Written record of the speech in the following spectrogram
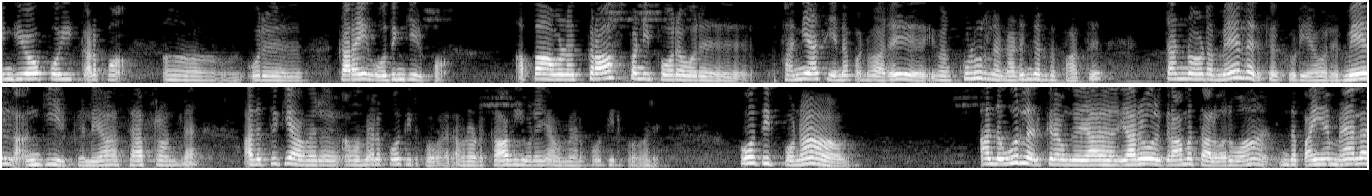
எங்கேயோ போய் கிடப்பான். ஒரு கரை ஒதுங்கி இருப்பான் அப்போ அவனை கிராஸ் பண்ணி போகிற ஒரு சன்னியாசி என்ன பண்ணுவார்? இவன் குளிரில் நடுங்கிறத பார்த்து தன்னோட மேலே இருக்கக்கூடிய ஒரு மேல் அங்கி இருக்கு இல்லையா சாஃப்ரானில் அதை தூக்கி அவர் அவன் மேலே போத்திட்டு போவார். அவனோட காவி உடைய அவன் மேலே போத்திட்டு போவார். போத்திட்டு போனால் அந்த ஊரில் இருக்கிறவங்க யா யாரோ ஒரு கிராமத்தால் வருவான். இந்த பையன் மேலே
